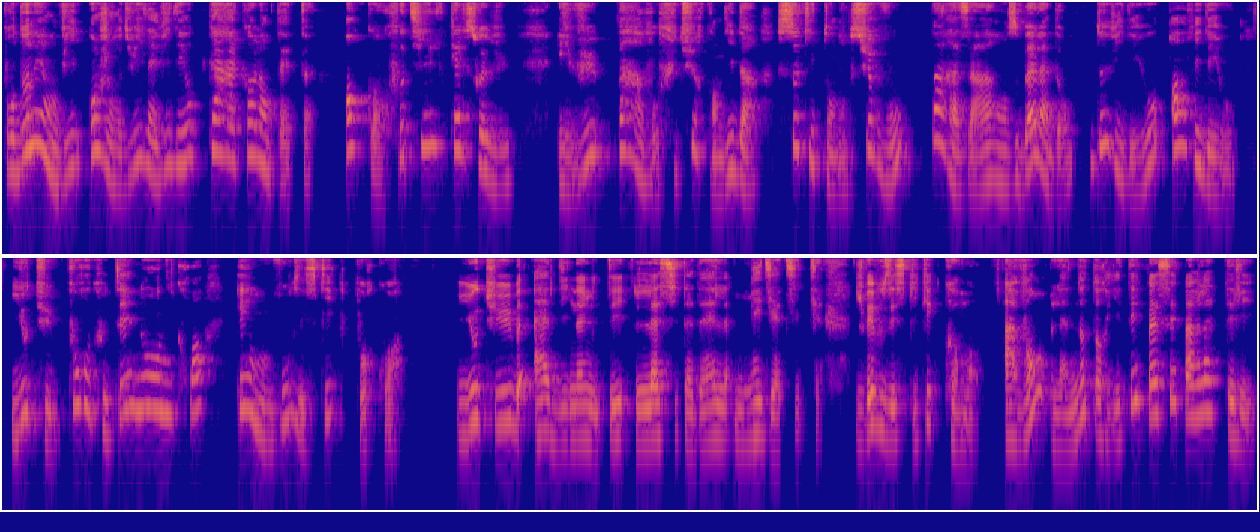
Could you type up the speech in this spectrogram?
Pour donner envie, aujourd'hui, la vidéo caracole en tête. Encore faut-il qu'elle soit vue. Et vue par vos futurs candidats, ceux qui tombent sur vous par hasard en se baladant de vidéo en vidéo. YouTube pour recruter, nous on y croit et on vous explique pourquoi. YouTube a dynamité la citadelle médiatique. Je vais vous expliquer comment. Avant, la notoriété passait par la télé,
